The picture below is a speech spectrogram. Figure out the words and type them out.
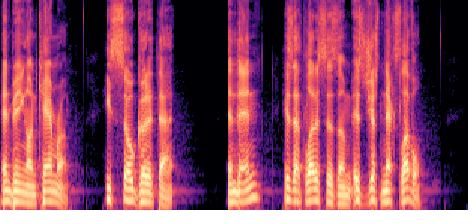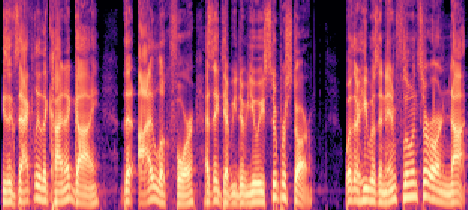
and being on camera. He's so good at that. And then his athleticism is just next level. He's exactly the kind of guy that I look for as a WWE superstar. Whether he was an influencer or not,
